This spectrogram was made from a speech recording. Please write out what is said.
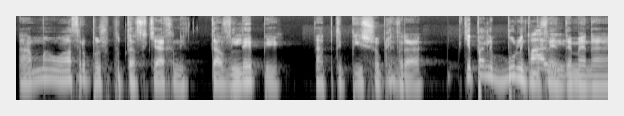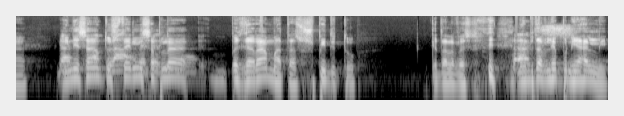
άμα ο άνθρωπος που τα φτιάχνει τα βλέπει από την πίσω πλευρά, και πάλι bullying πάλι. μου φαίνεται εμένα είναι σαν να του στέλνεις απλά γράμματα στο σπίτι του. Κατάλαβες; να μην τα βλέπουν οι άλλοι.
